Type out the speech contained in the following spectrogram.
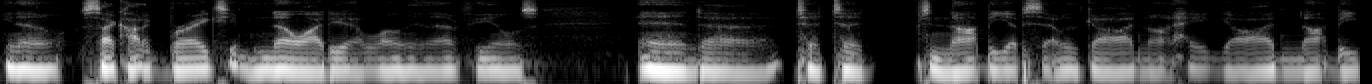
you know, psychotic breaks, you have no idea how lonely that feels. And uh, to, to, to not be upset with God, not hate God, not be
